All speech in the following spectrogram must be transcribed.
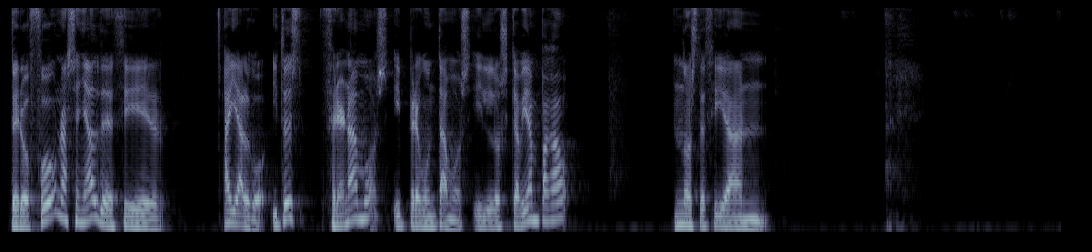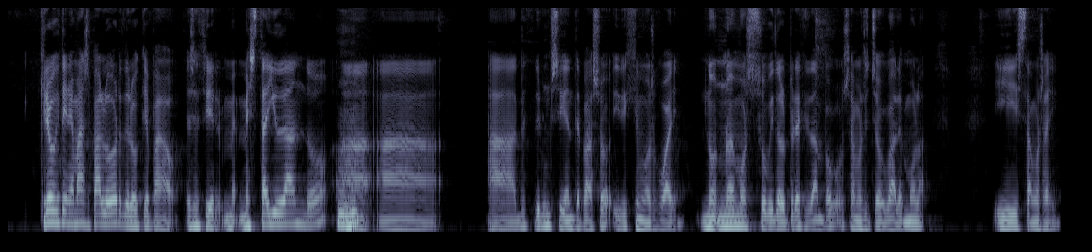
Pero fue una señal de decir, hay algo. Y entonces frenamos y preguntamos. Y los que habían pagado nos decían, creo que tiene más valor de lo que he pagado. Es decir, me, me está ayudando a, a, a decidir un siguiente paso. Y dijimos, guay. No, no hemos subido el precio tampoco. O sea, hemos dicho, vale, mola. Y estamos ahí.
